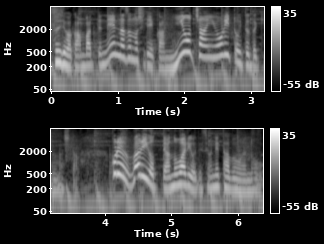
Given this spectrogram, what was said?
それでは頑張ってね。謎の司令官みおちゃんよりといただきました。これワリオってあのワリオですよね。多分あの、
